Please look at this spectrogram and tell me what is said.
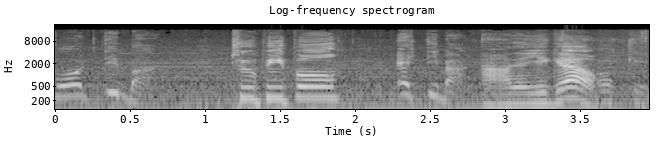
40 baht. two people? 80 baht. Ah, there you go. Okay.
